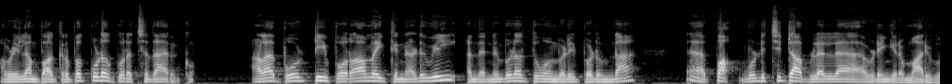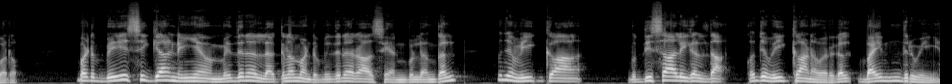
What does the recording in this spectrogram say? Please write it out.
அப்படிலாம் பார்க்குறப்ப கூட குறைச்சி தான் இருக்கும். ஆனால் போட்டி பொறாமைக்கு நடுவில் அந்த நிபுணத்துவம் வெளிப்படும்னா அப்பா முடிச்சிட்டாப்புல இல்லை அப்படிங்கிற மாதிரி வரும். பட் பேசிக்காக நீங்கள் மிதுன லக்னம் அண்ட் மிதுன ராசி அன்புள்ளங்கள் கொஞ்சம் வீக்காக புத்திசாலிகள் தான். கொஞ்சம் வீக்கானவர்கள் பயந்துருவீங்க.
